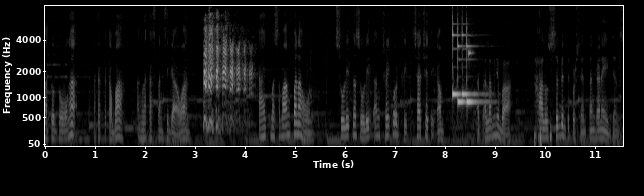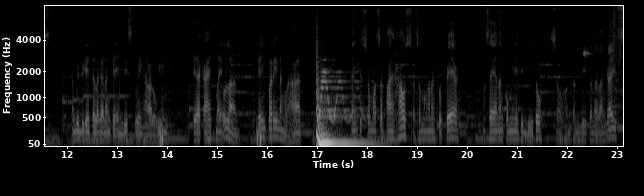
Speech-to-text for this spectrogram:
at totoo nga, nakakakaba ang lakas ng sigawan. Kahit masama ang panahon, sulit na sulit ang trick or treat sa Chetty Camp. At alam nyo ba, halos 70% ng Canadians nagbibigay talaga ng candies tuwing Halloween. Kaya kahit may ulan, game pa rin ang lahat. Thank you so much sa Firehouse at sa mga nag-prepare. Ang saya ng community dito. So hanggang dito na lang guys.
